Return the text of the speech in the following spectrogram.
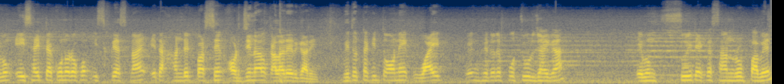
এবং এই সাইডটা কোনো রকম স্ক্র্যাচ নাই এটা হান্ড্রেড পারসেন্ট অরিজিনাল কালারের গাড়ি। ভেতরটা কিন্তু অনেক হোয়াইট এবং ভেতরে প্রচুর জায়গা এবং সুইট একটা সানরুফ পাবেন।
